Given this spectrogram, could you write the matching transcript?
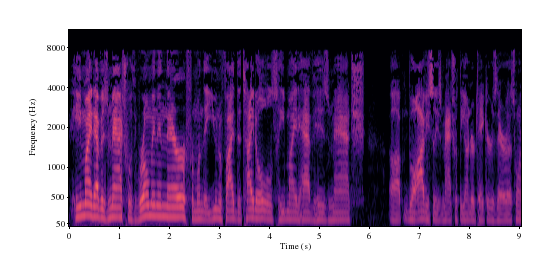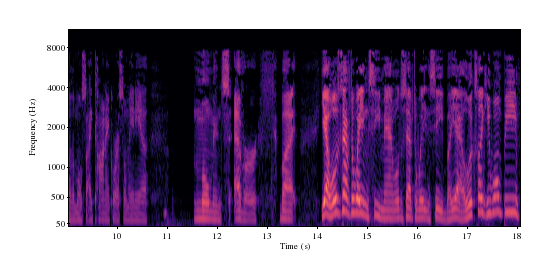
he might have his match with Roman in there from when they unified the titles. He might have his match. Uh, well, obviously his match with the Undertaker is there. That's one of the most iconic WrestleMania moments ever. But yeah, we'll just have to wait and see, man. We'll just have to wait and see. But yeah, it looks like he won't be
